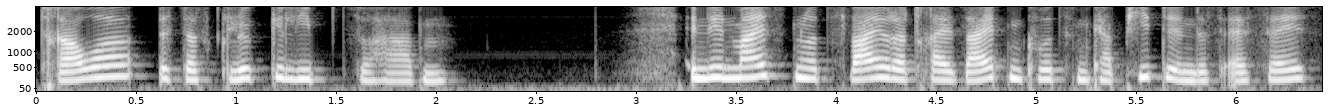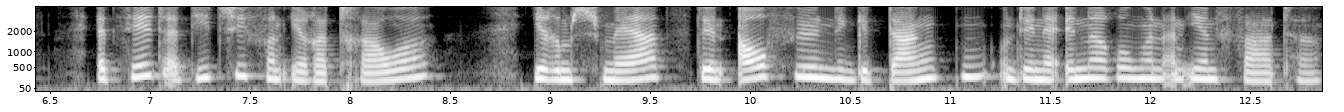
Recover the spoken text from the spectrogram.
Trauer ist das Glück, geliebt zu haben. In den meist nur zwei oder drei Seiten kurzen Kapiteln des Essays erzählt Adichie von ihrer Trauer, ihrem Schmerz, den auffühlenden Gedanken und den Erinnerungen an ihren Vater.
